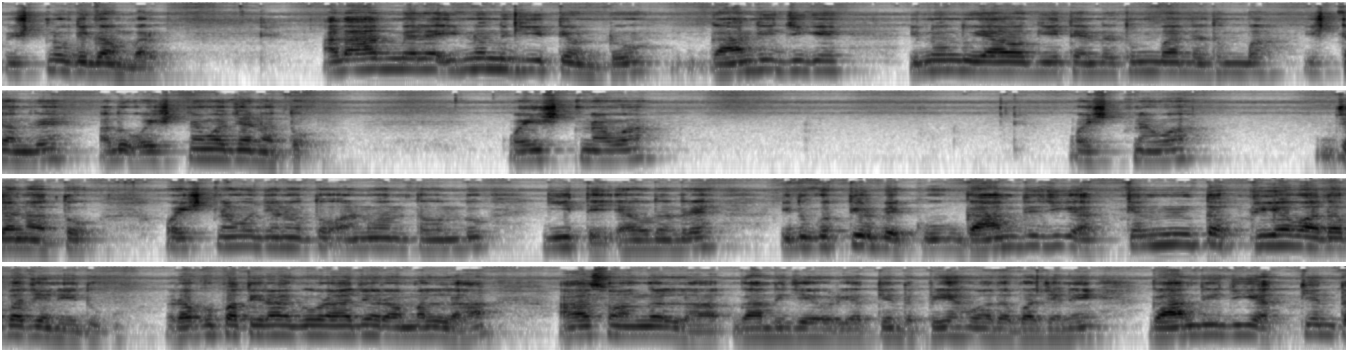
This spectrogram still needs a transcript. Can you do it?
ವಿಷ್ಣು ದಿಗಂಬರ್. ಅದಾದಮೇಲೆ ಇನ್ನೊಂದು ಗೀತೆ ಉಂಟು. ಗಾಂಧೀಜಿಗೆ ಇನ್ನೊಂದು ಯಾವ ಗೀತೆ ಅಂದರೆ ತುಂಬ ಅಂದರೆ ತುಂಬ ಇಷ್ಟ ಅಂದರೆ ಅದು ವೈಷ್ಣವ ಜನತೋ. ವೈಷ್ಣವ ವೈಷ್ಣವ ಜನತೋ. ವೈಷ್ಣವ ಜನತೋ ಅನ್ನುವಂಥ ಒಂದು ಗೀತೆ. ಯಾವುದಂದರೆ ಇದು ಗೊತ್ತಿರಬೇಕು, ಗಾಂಧೀಜಿಗೆ ಅತ್ಯಂತ ಪ್ರಿಯವಾದ ಭಜನೆ ಇದು. ರಘುಪತಿ ರಾಘವರಾಜ ರಾಜಾರಾಮ್ ಅಲ್ಲ ಆ ಸಾಂಗ್ ಅಲ್ಲ ಗಾಂಧೀಜಿಯವರಿಗೆ ಅತ್ಯಂತ ಪ್ರಿಯವಾದ ಭಜನೆ. ಗಾಂಧೀಜಿಗೆ ಅತ್ಯಂತ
